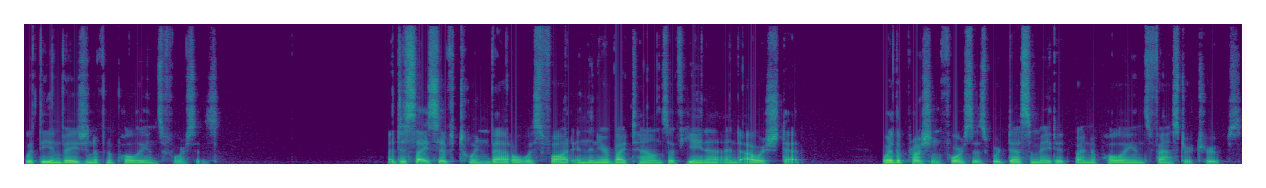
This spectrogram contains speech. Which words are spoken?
with the invasion of Napoleon's forces. A decisive twin battle was fought in the nearby towns of Jena and Auerstedt, where the Prussian forces were decimated by Napoleon's faster troops.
